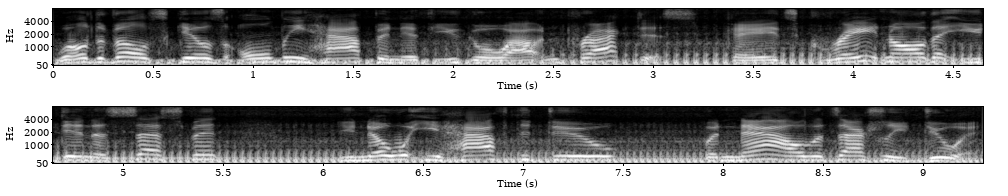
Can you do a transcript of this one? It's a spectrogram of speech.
Well developed skills only happen if you go out and practice, okay? It's great and all that you did an assessment, you know what you have to do, but now let's actually do it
